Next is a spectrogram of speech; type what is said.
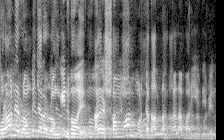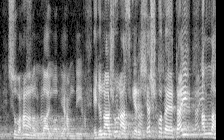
কোরআনের রঙে যারা রঙিন হয়, তাদের সম্মান, মর্যাদা আল্লাহ তালা বাড়িয়ে দিবেন। সুবহান আল্লাহ এই জন্য আসুন, আজকের শেষ কথা এটাই, আল্লাহ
